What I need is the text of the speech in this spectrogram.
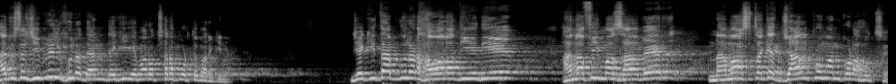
হাদিসে জিবরিল খুলে দেন, দেখি এবারও ছাড়া পড়তে পারে কিনা। যে কিতাবগুলোর হাওয়ালা দিয়ে দিয়ে হানাফি মাঝহাবের নামাজটাকে জাল প্রমাণ করা হচ্ছে।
